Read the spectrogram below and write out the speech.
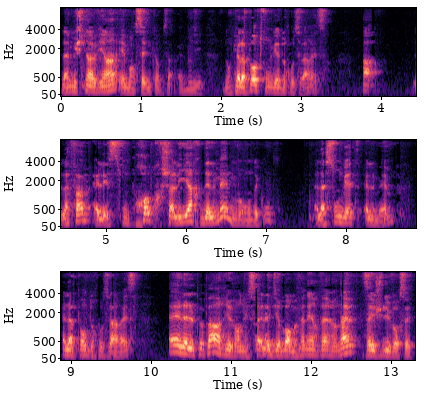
la Mishnah vient et m'enseigne comme ça. Elle me dit, donc elle apporte son guet de Ah, la femme, elle est son propre chaliard d'elle-même, vous vous rendez compte? Elle a son guet elle-même, elle apporte de Roussalares. Elle, elle ne peut pas arriver en Israël et dire, bon, mais ça y est, je suis divorcé.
